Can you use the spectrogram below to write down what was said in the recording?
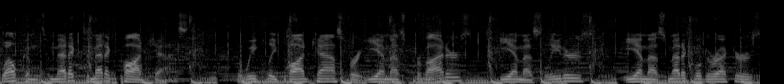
Welcome to Medic to Medic Podcast, the weekly podcast for EMS providers, EMS leaders, EMS medical directors,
